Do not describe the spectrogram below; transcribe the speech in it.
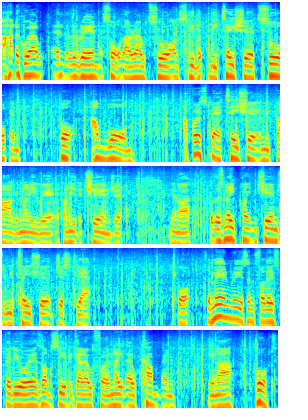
I had to go out into the rain to sort that out. So obviously the, my t-shirt's soaking, but I'm warm. I've got a spare t-shirt in my bag and anyway if I need to change it, you know. But there's no point in changing my t-shirt just yet. But the main reason for this video is obviously to get out for a night out camping, you know. But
